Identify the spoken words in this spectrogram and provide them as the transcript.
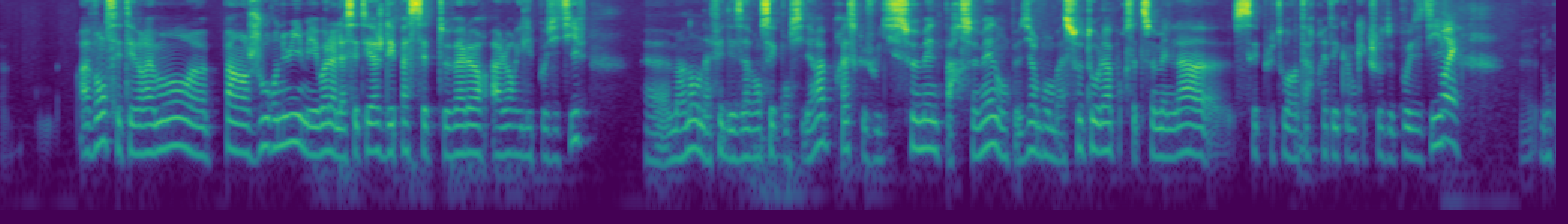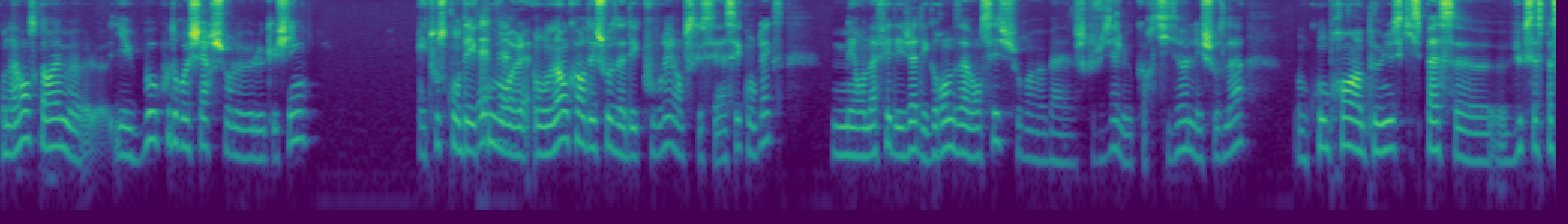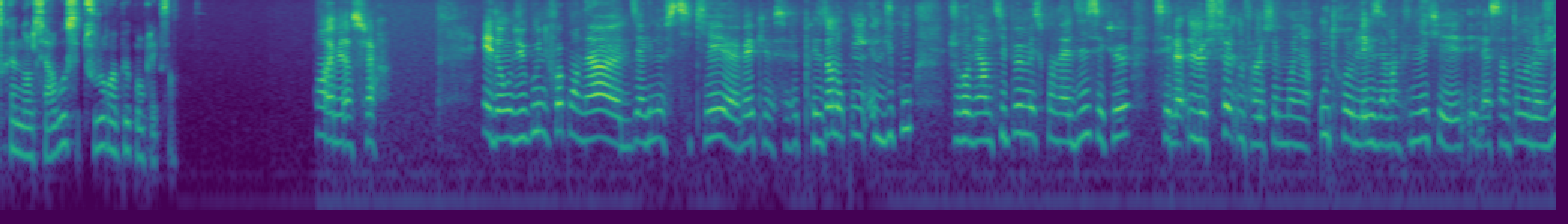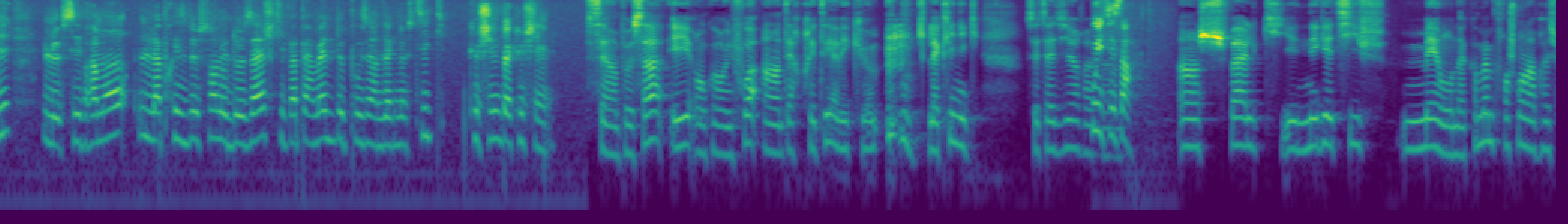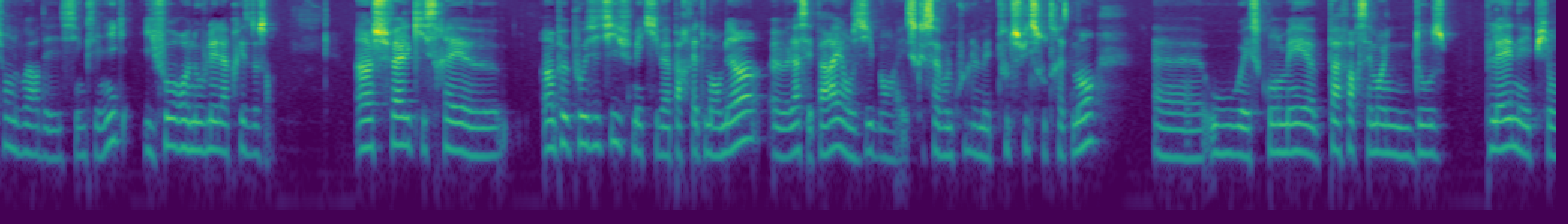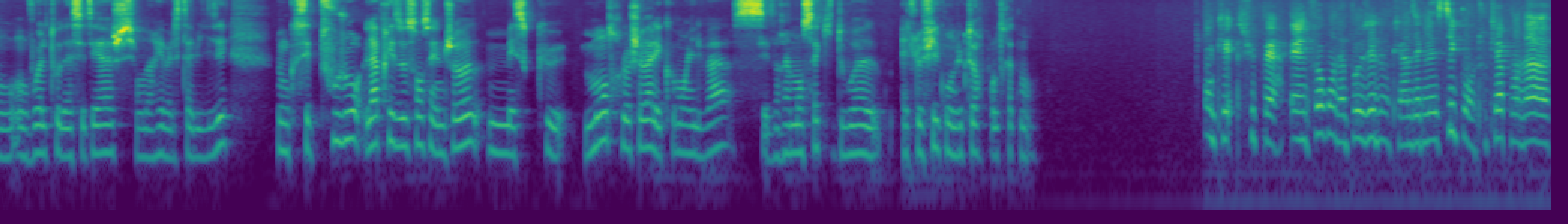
Avant, c'était vraiment euh, pas un jour-nuit, mais voilà, la CTH dépasse cette valeur, alors il est positif. Euh, maintenant, on a fait des avancées considérables, presque, je vous dis, semaine par semaine. On peut dire, bon, bah, ce taux-là, pour cette semaine-là, c'est plutôt interprété comme quelque chose de positif. Euh, donc, on avance quand même. Il y a eu beaucoup de recherches sur le, Cushing. Et tout ce qu'on découvre, on a encore des choses à découvrir, hein, parce que c'est assez complexe. Mais on a fait déjà des grandes avancées sur euh, bah, ce que je disais, le cortisol, les choses là. On comprend un peu mieux ce qui se passe, vu que ça se passe quand même dans le cerveau, c'est toujours un peu complexe. Hein. Oui, bien sûr. Et donc, du coup, une fois qu'on a euh, diagnostiqué avec euh, cette prise de donc du coup, je reviens un petit peu, mais ce qu'on a dit, c'est que c'est le seul, enfin le seul moyen, outre l'examen clinique et, la symptomologie, c'est vraiment la prise de sang, le dosage qui va permettre de poser un diagnostic Cushing pas Cushing. C'est un peu ça, et encore une fois, à interpréter avec euh, la clinique. C'est-à-dire. Oui, c'est ça. Un cheval qui est négatif, mais on a quand même franchement l'impression de voir des signes cliniques, il faut renouveler la prise de sang un cheval qui serait euh, un peu positif mais qui va parfaitement bien, euh, là c'est pareil, on se dit bon, est-ce que ça vaut le coup de le mettre tout de suite sous traitement euh, ou est-ce qu'on met pas forcément une dose pleine et puis on, voit le taux d'ACTH si on arrive à le stabiliser. Donc c'est toujours la prise de sang c'est une chose, mais ce que montre le cheval et comment il va, c'est vraiment ça qui doit être le fil conducteur pour le traitement. Ok, super. Et une fois qu'on a posé donc un diagnostic ou en tout cas qu'on a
